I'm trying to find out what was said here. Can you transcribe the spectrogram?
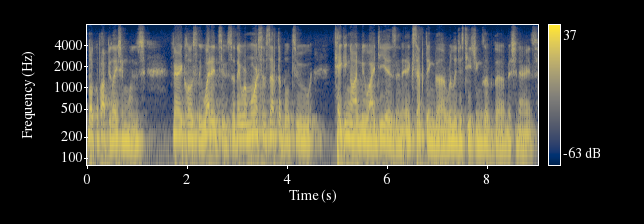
local population was very closely wedded to. So they were more susceptible to taking on new ideas and accepting the religious teachings of the missionaries.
